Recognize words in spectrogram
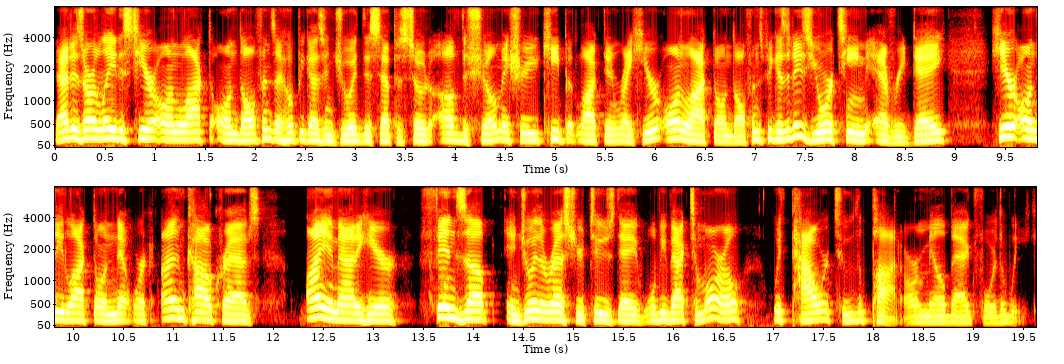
That is our latest here on Locked On Dolphins. I hope you guys enjoyed this episode of the show. Make sure you keep it locked in right here on Locked On Dolphins because it is your team every day. Here on the Locked On Network, I'm Kyle Crabbs. I am out of here. Fins up. Enjoy the rest of your Tuesday. We'll be back tomorrow with Power to the Pot, our mailbag for the week.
